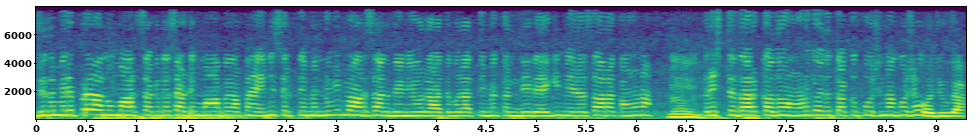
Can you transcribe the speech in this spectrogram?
ਜਦੋਂ ਮੇਰੇ ਭਰਾ ਨੂੰ ਮਾਰ ਸਕਦੇ ਸਾਡੇ ਮਾਂ-ਬਾਪ ਹੈ ਨਹੀਂ ਸਿਰ ਤੇ ਮੈਨੂੰ ਵੀ ਮਾਰ ਸਕਦੇ ਨੇ ਉਹ ਰਾਤ ਬਰਾਤੀ ਮੈਂ ਇਕੱਲੀ ਰਹੇਗੀ ਮੇਰਾ ਸਾਰਾ ਕੌਣ ਆ? ਹੂੰ। ਰਿਸ਼ਤੇਦਾਰ ਕਦੋਂ ਆਉਣਗੇ ਉਦੋਂ ਤੱਕ ਕੁਝ ਨਾ ਕੁਝ ਹੋ ਜਾਊਗਾ।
